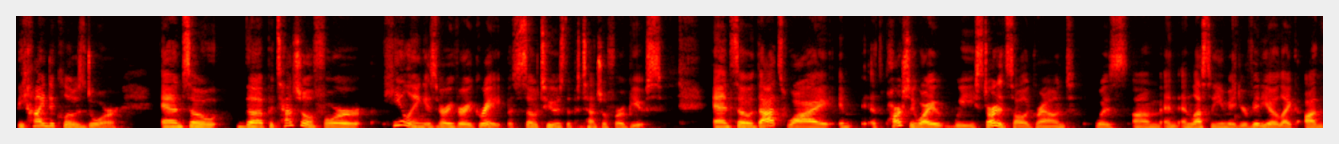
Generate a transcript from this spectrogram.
behind a closed door and so the potential for healing is very very great but so too is the potential for abuse. And so that's why it's partially why we started solid ground was um and and leslie you made your video like on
